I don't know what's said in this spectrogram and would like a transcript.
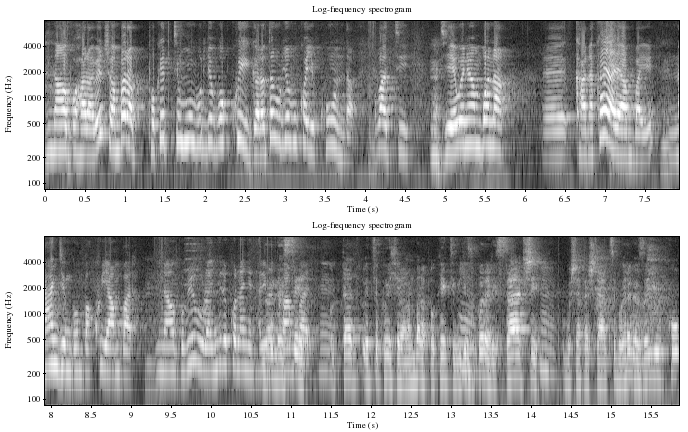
ntabwo hari abenshi bambara poketi nk'uburyo bwo kwigana atari uburyo bw'uko ayikunda bati njyewe niba mbona eh, kanaka yayambaye nanjye ngomba kuyambara. Ntabwo biri burangire ko nanjye ntari bukambare. Mm. uta- uretse kubeshyira abambara poketi wigeze ukora research ubushakashatsi bugaragaza yuko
